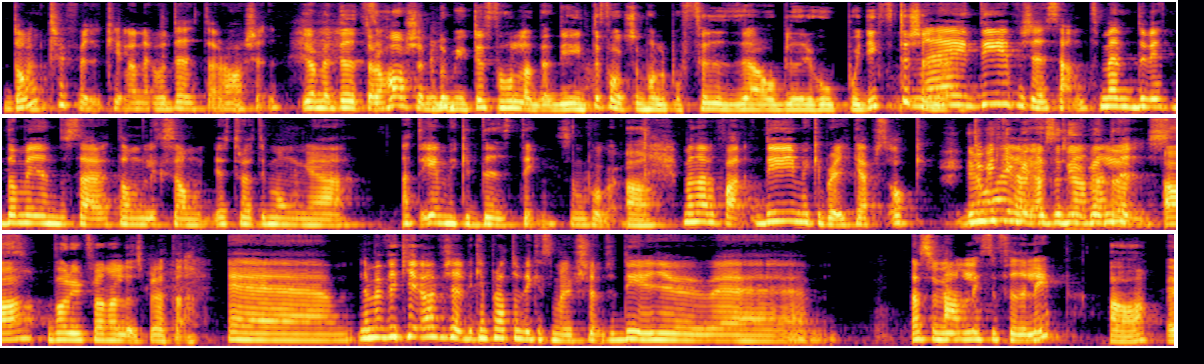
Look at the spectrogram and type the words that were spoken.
De träffar ju killar nu och dejtar och har tjej. Ja men dejtar och har sig men de är ju inte ett förhållande. Det är ju inte folk som håller på att fria och blir ihop och gifter sig nu. Nej det är för sig sant. Men du vet de är ju ändå så här att de liksom, jag tror att det är många, att det är mycket dating som pågår. Ja. Men i alla fall, det är mycket breakups och då men har vilka, jag alltså, gjort en analys. ja, vad har du gjort för analys? Berätta. Eh, nej men vi kan, ja, för sig, vi kan prata om vilka som har gjort slut. Det är ju eh, Alltså, vi, Alice och Filip. ja, eh,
